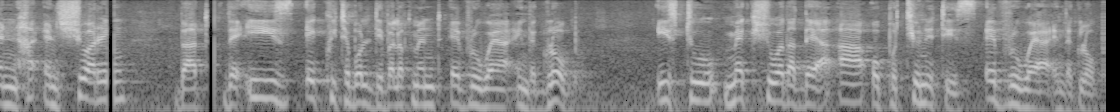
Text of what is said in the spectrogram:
en- ensuring that there is equitable development everywhere in the globe is to make sure that there are opportunities everywhere in the globe.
